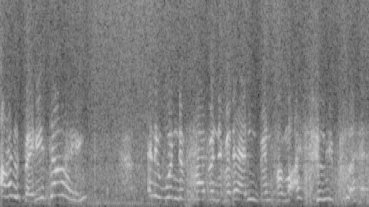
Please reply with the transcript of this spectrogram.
I'm afraid he's dying. And it wouldn't have happened if it hadn't been for my silly plan.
